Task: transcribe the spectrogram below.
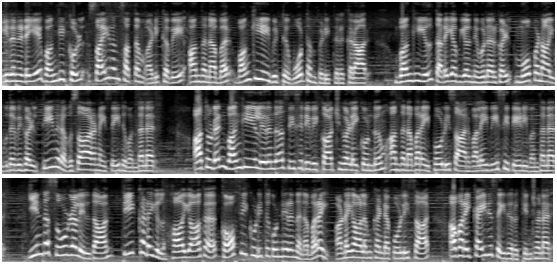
இதனிடையே வங்கிக்குள் சைரன் சத்தம் அடிக்கவே அந்த நபர் வங்கியை விட்டு ஓட்டம் பிடித்திருக்கிறார். வங்கியில் தடயவியல் நிபுணர்கள் மோப்பனாய் உதவிகள் தீவிர விசாரணை செய்து வந்தனர். அத்துடன் வங்கியில் இருந்த சிசிடிவி காட்சிகளை கொண்டும் அந்த நபரை போலீசார் வலைவீசி தேடி வந்தனர். இந்த சூழலில்தான் டீக்கடையில் ஹாயாக காஃபி குடித்துக் கொண்டிருந்த நபரை அடையாளம் கண்ட போலீசார் அவரை கைது செய்திருக்கின்றனர்.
